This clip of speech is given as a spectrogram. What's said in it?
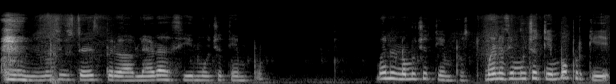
no sé ustedes, pero hablar así mucho tiempo. Bueno, no mucho tiempo. Bueno, sí mucho tiempo porque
